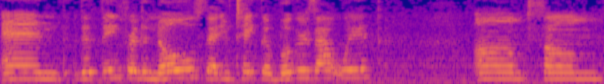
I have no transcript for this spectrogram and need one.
and the thing for the nose that you take the boogers out with. Um some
